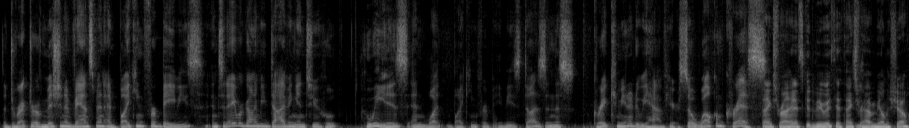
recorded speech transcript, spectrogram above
the Director of Mission Advancement at Biking for Babies. And today, we're going to be diving into who who he is and what Biking for Babies does in this great community we have here. So, welcome, Chris. Thanks, Ryan. It's good to be with you. Thanks for having me on the show.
